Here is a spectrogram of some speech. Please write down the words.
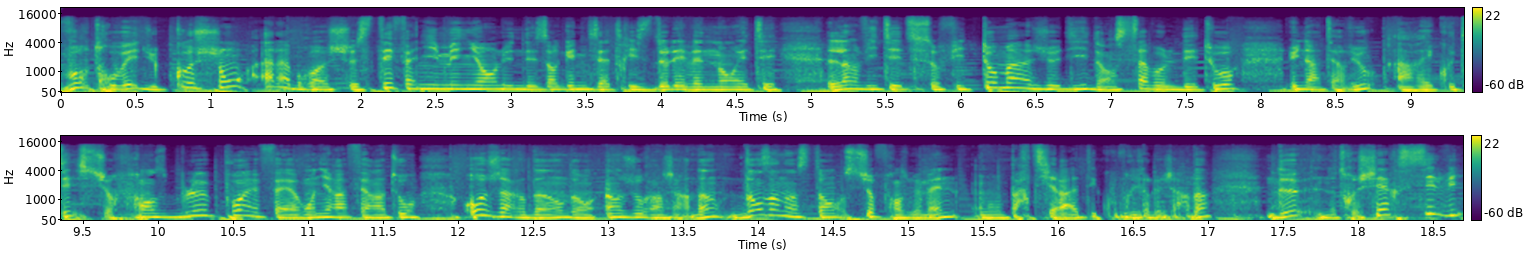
vous retrouvez du cochon à la broche. Stéphanie Maignan, l'une des organisatrices de l'événement, était l'invitée de Sophie Thomas jeudi dans Savol Détour. Une interview à réécouter sur francebleu.fr. On ira faire un tour au jardin dans Un jour un jardin. Dans un instant sur France Bleu Maine, on partira découvrir le jardin de notre chère Sylvie.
